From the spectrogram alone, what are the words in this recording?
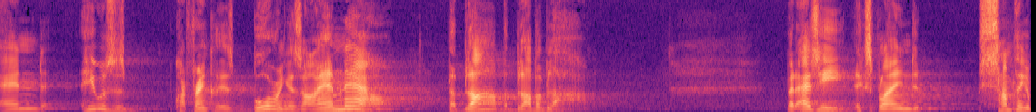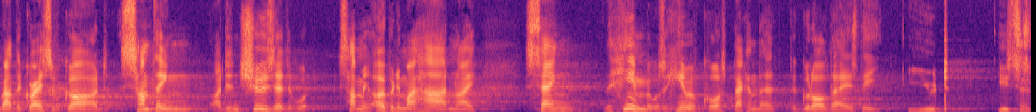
and he was, as, quite frankly, as boring as I am now. Blah, blah, blah, blah, blah. But as he explained something about the grace of God, something, I didn't choose it, something opened in my heart, and I sang the hymn, it was a hymn, of course, back in the, the good old days, the Ute used to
